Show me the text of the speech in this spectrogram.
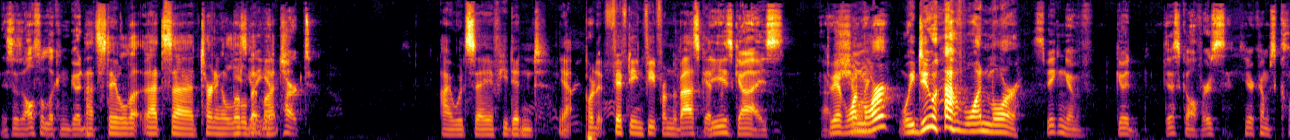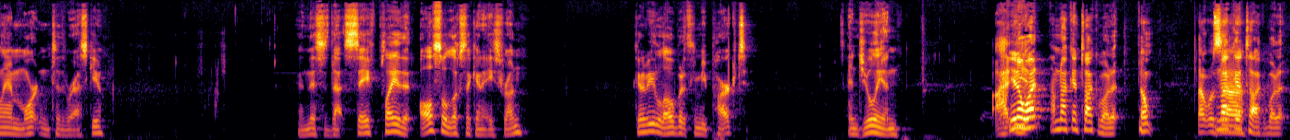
This is also looking good. That's stable. That's uh, turning a little bit much. parked. I would say if he didn't. Yeah, put it 15 feet from the basket. These guys. Do we have one more? We do have one more. Speaking of good disc golfers, here comes Clam Morgan to the rescue. And this is that safe play that also looks like an ace run. Gonna be low, but it's gonna be parked. And Julian, I, you know yeah, what? I'm not gonna talk about it. Nope. That was I'm not uh, gonna talk about it.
